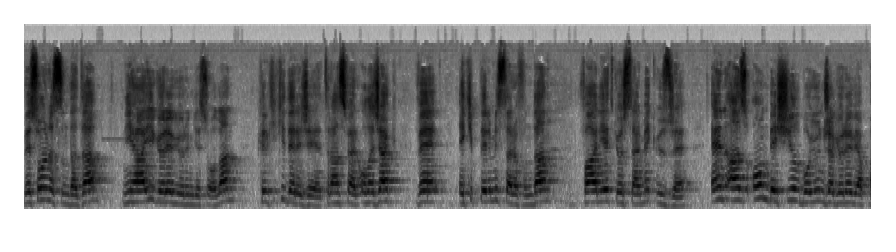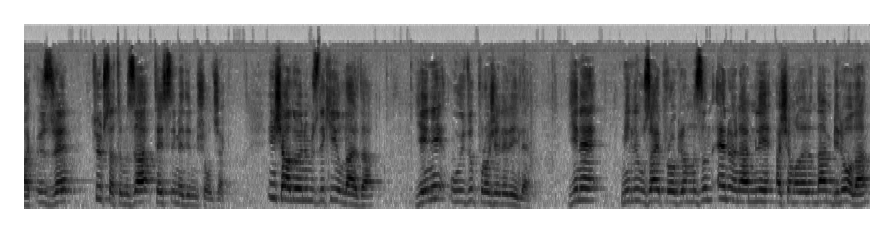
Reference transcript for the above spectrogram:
ve sonrasında da nihai görev yörüngesi olan 42 dereceye transfer olacak ve ekiplerimiz tarafından faaliyet göstermek üzere en az 15 yıl boyunca görev yapmak üzere TürkSat'ımıza teslim edilmiş olacak. İnşallah önümüzdeki yıllarda yeni uydu projeleriyle yine Milli Uzay Programımızın en önemli aşamalarından biri olan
